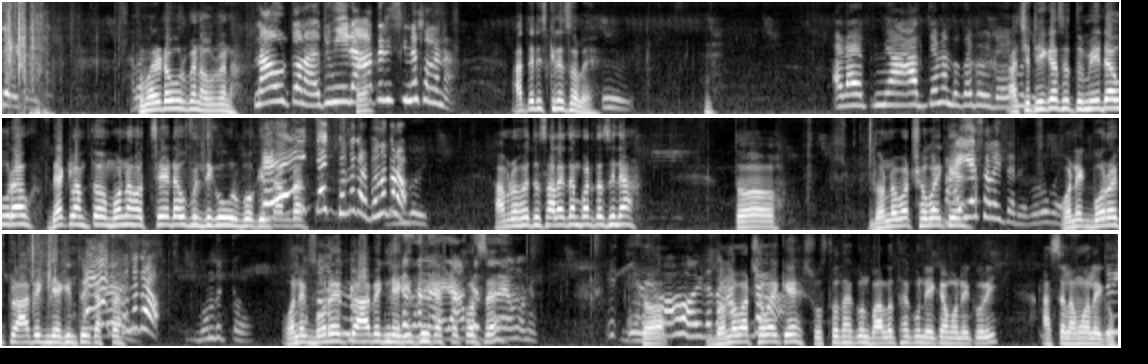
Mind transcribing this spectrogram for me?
যে তোমার এটা উড়বে না উড়বে না। না উড়তো না। তুমি এটা হ্যাঁ। হাতের স্ক্রিনে চলে না? হাতের স্ক্রিনে চলে? হুম। তুমি হাত যেমন তো যাবে ওইটা আচ্ছা ঠিক আছে তুমি এটা উড়াও। দেখলাম তো মনে হচ্ছে এটা উপরের দিকে উড়বো কিন্তু আমরা এই, বন্ধ করো বন্ধ করো। আমরা হয়তো চালাইতাম পারতেছি না। তো ধন্যবাদ সবাইকে। ভাইয়া চালাইতে রে বড় ভাই। অনেক বড় একটু আবেগ নিয়ে কিন্তু এই কাজটা বন্ধ করো। বন্ধুত্ব। অনেক বড় একটু আবেগ নিয়ে কিন্তু এই কাজটা করছে। তো ধন্যবাদ সবাইকে সুস্থ থাকুন ভালো থাকুন এই কামনে করি। আসসালামু আলাইকুম।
